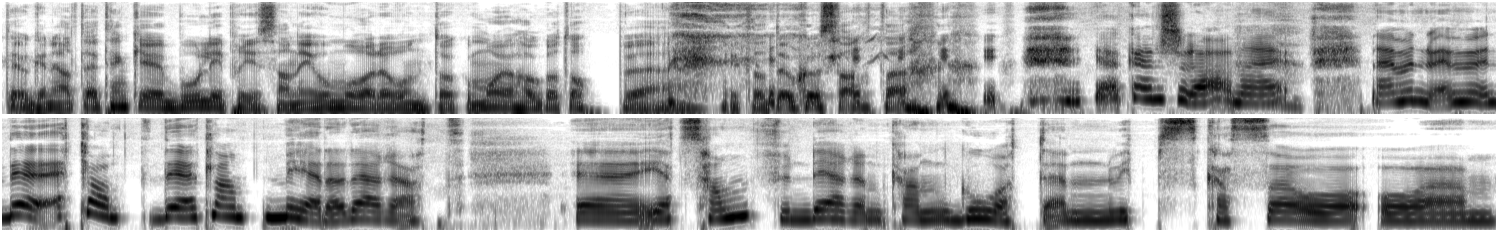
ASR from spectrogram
Det er jo genialt. Jeg tenker boligprisene i området rundt dere må jo ha gått opp eh, etter at dere starta. Ja, kanskje da. Nei, Nei men men det er, et eller annet, det er et eller annet med det der at eh, i et samfunn der en kan gå til en Vipps-kasse og, og,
